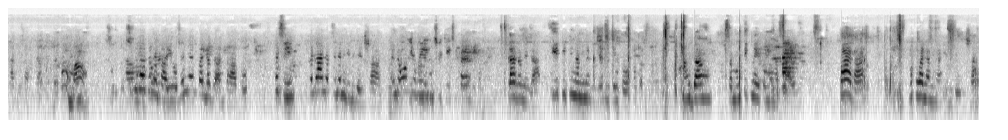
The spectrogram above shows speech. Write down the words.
sa Oo, ma'am. Sigurado na tayo. Ganyan talaga ang trato. Kasi, naghahanap sila ng ebidensya. And the only Yung way, Sir JC, parang hindi ko plano nila, iipitin namin ng gagamitin to hanggang sa muntik na itong mga sign para makuha namin ang ebidensya.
